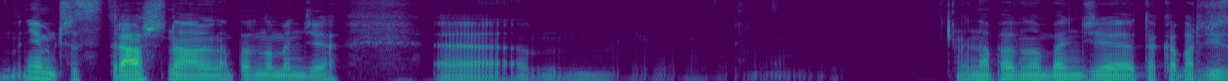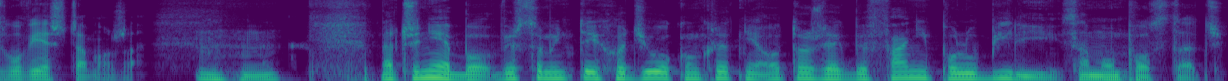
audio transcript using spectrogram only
nie wiem czy straszna, ale na pewno będzie e, na pewno będzie taka bardziej złowieszcza może. Mhm. Znaczy nie, bo wiesz co mi tutaj chodziło konkretnie o to, że jakby fani polubili samą postać.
